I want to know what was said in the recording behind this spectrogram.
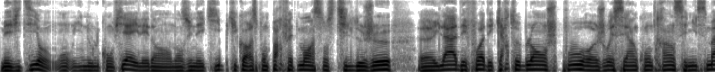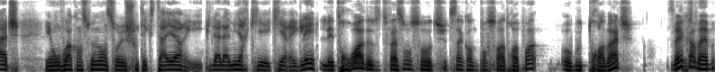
Mais Viti, on- on- il nous le confiait, il est dans, dans une équipe qui correspond parfaitement à son style de jeu. Il a des fois des cartes blanches pour jouer ses 1 contre 1, ses mismatchs. Et on voit qu'en ce moment, sur le shoot extérieur, il, il a la mire qui est, qui est réglée. Les trois, de toute façon, sont au-dessus de 50% à 3 points au bout de 3 matchs. Mais costaud. quand même.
